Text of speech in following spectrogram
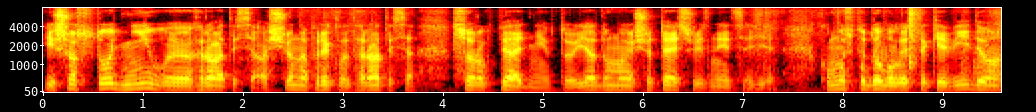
І що 100 днів е, гратися, а що, наприклад, гратися 45 днів, то я думаю, що теж різниця є. Кому сподобалось таке відео,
